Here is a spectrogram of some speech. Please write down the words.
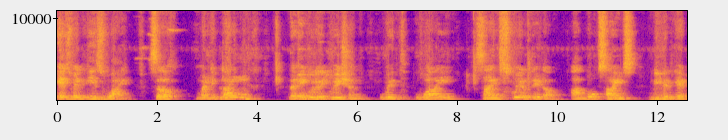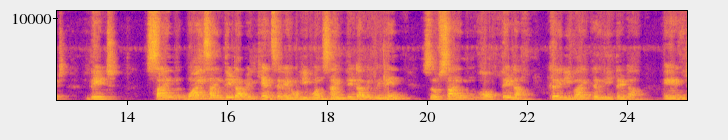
as well as y. So multiplying the angular equation with y sine square theta on both sides, we will get that sine y sine theta will cancel and only one sine theta will remain. So sine of theta curly by curly theta and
